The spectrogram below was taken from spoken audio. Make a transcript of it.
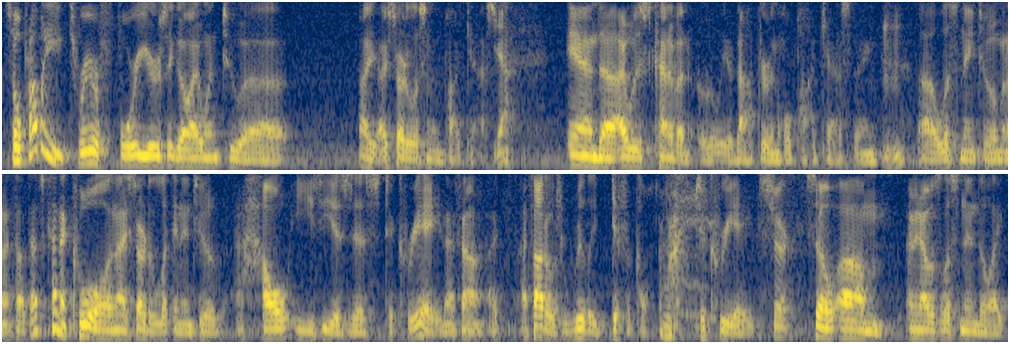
So, probably three or four years ago, I went to a, I, I started listening to podcasts. Yeah. And uh, I was kind of an early adopter in the whole podcast thing, Mm-hmm. uh, listening to him, and I thought that's kind of cool. And I started looking into how easy is this to create, and I found I, I thought it was really difficult to create. Sure. So, um, I mean, I was listening to like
